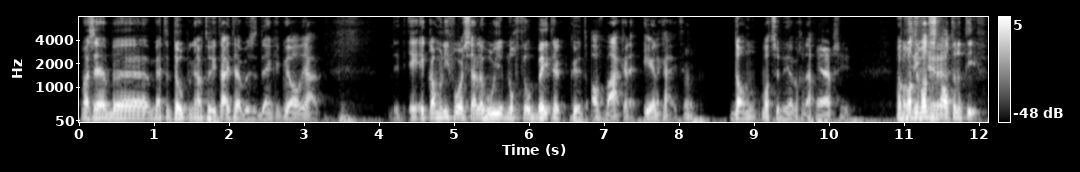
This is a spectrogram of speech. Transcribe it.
Maar ze hebben met de dopingautoriteit hebben ze denk ik wel. Ja, ik, ik kan me niet voorstellen hoe je het nog veel beter kunt afbakenen. Eerlijkheid. Ja. Dan wat ze nu hebben gedaan. Ja, precies. Want wat, wat je- is het alternatief?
